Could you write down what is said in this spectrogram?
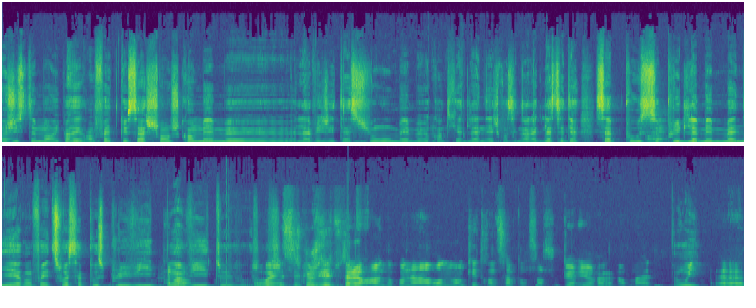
Mais justement, il paraît en fait que ça change quand même euh, la végétation, même euh, quand il y a de la neige, quand c'est dans la glace. C'est-à-dire que ça pousse Ouais. plus de la même manière, en fait. Soit ça pousse plus vite, moins vite. euh, Ouais, c'est ce que je disais tout à l'heure. hein. Donc, on a un rendement qui est 35% supérieur à la normale. Oui, Euh,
